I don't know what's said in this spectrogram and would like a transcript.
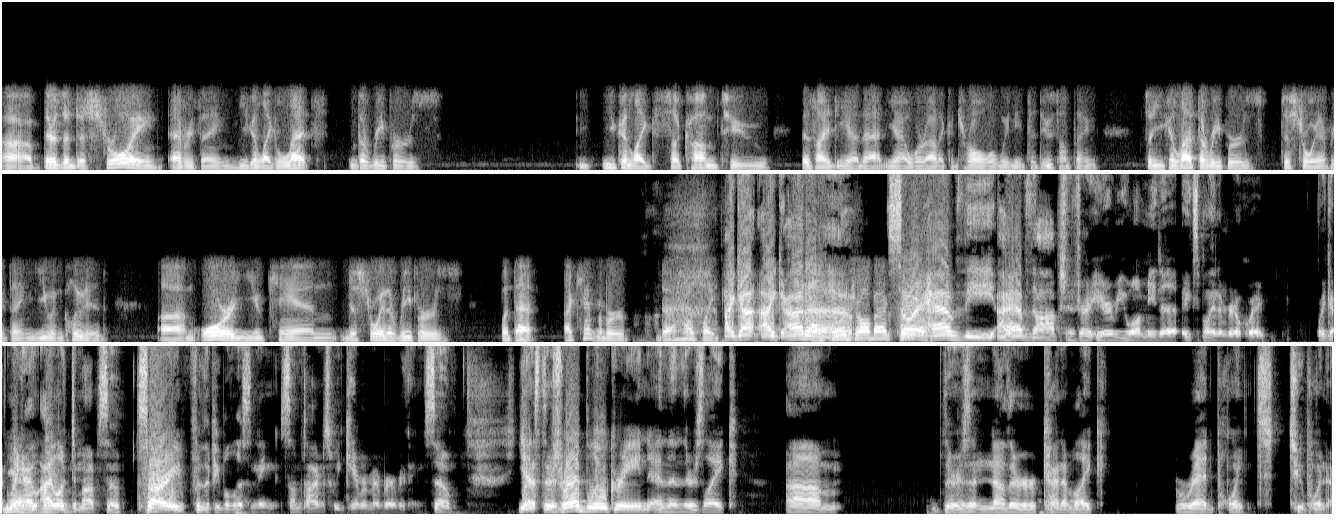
Uh, there's a destroy everything. You can like let the reapers. You can like succumb to this idea that yeah we're out of control and we need to do something. So you can let the Reapers destroy everything, you included, um, or you can destroy the Reapers, but that I can't remember. That has like I got I got a a drawback. so I have the I have the options right here if you want me to explain them real quick. Like, like Yeah, I, I yeah. looked them up. So sorry for the people listening. Sometimes we can't remember everything. So yes, there's red, blue, green, and then there's like um there's another kind of like red point 2.0.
